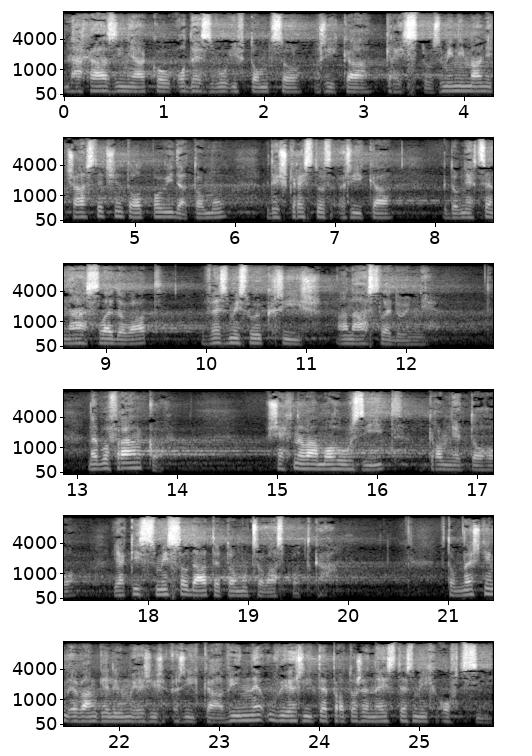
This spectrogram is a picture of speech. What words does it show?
nachází nějakou odezvu i v tom, co říká Kristus. Minimálně částečně to odpovídá tomu, když Kristus říká, kdo mě chce následovat, vezmi svůj kříž a následuj mě. Nebo Franko, všechno vám mohu vzít, kromě toho, jaký smysl dáte tomu, co vás potká. V tom dnešním evangelium Ježíš říká, vy neuvěříte, protože nejste z mých ovcí.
